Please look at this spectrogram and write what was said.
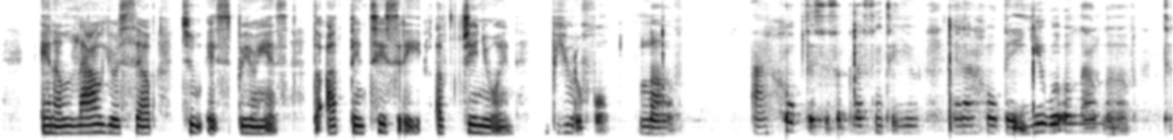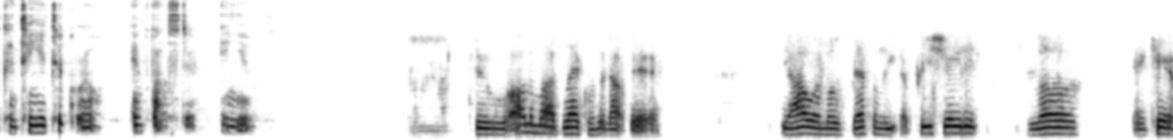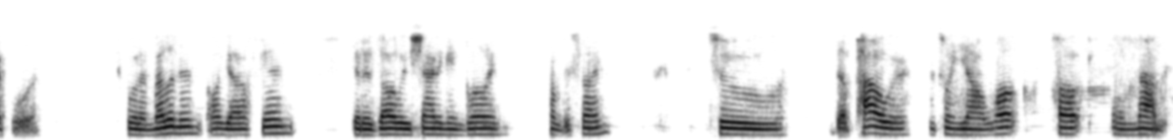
and allow yourself to experience the authenticity of genuine, beautiful love. I hope this is a blessing to you, and I hope that you will allow love to continue to grow and foster in you. To all of my black women out there, y'all are most definitely appreciated, loved, and care for. For the melanin on y'all skin that is always shining and glowing from the sun, to the power between y'all walk, talk, and knowledge.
